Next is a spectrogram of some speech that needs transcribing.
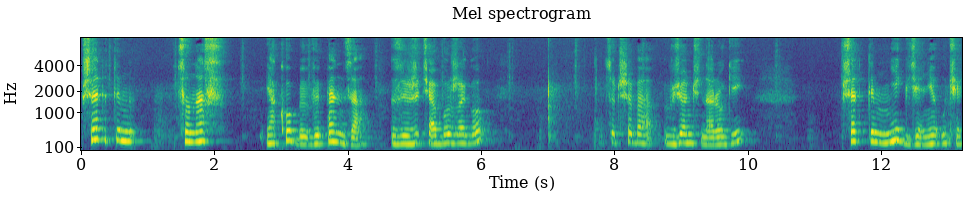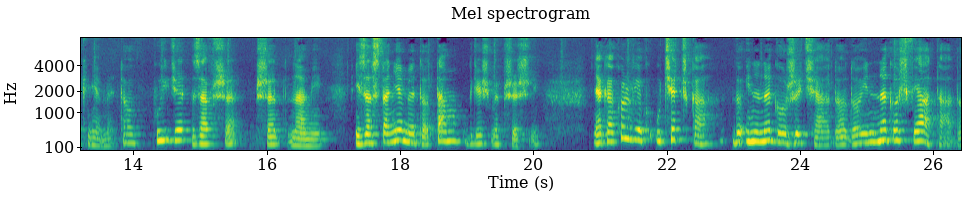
przed tym, co nas jakoby wypędza z życia Bożego, co trzeba wziąć na rogi, przed tym nigdzie nie uciekniemy. To pójdzie zawsze przed nami i zastaniemy to tam, gdzieśmy przyszli. Jakakolwiek ucieczka do innego życia, do, do innego świata, do,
